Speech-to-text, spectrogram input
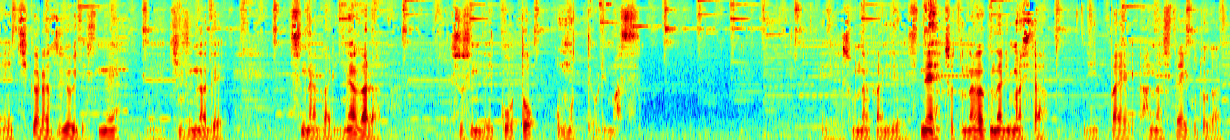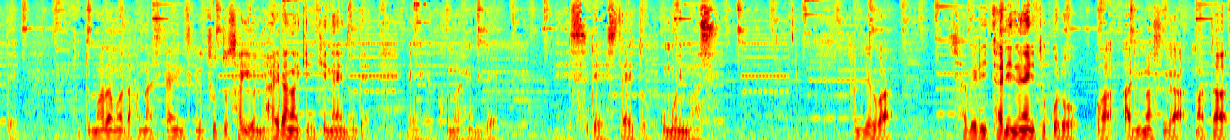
え力強いですね、え絆でつながりながら進んでいこうと思っております、えそんな感じでですね。ちょっと長くなりました。ねいっぱい話したいことがあってちょっとまだまだ話したいんですけどちょっと作業に入らなきゃいけないので、えこの辺で失礼したいと思います。それでは喋り足りないところはありますがまた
